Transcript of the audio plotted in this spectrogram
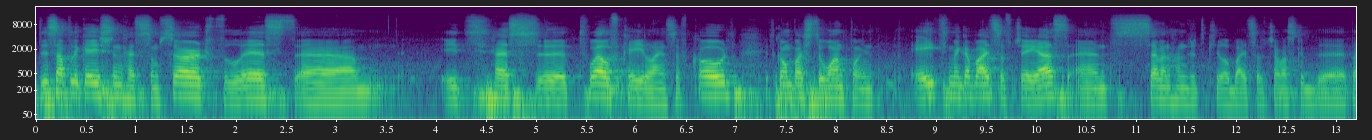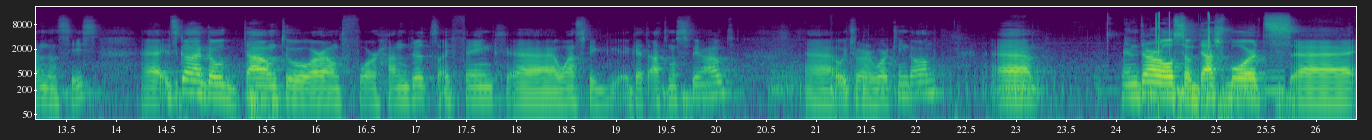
this application has some search, list, um, it has uh, 12k lines of code. It compiles to 1.8 megabytes of JS and 700 kilobytes of JavaScript dependencies. Uh, it's gonna go down to around 400, I think, uh, once we get Atmosphere out, uh, which we're working on. Um, and there are also dashboards. Uh,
